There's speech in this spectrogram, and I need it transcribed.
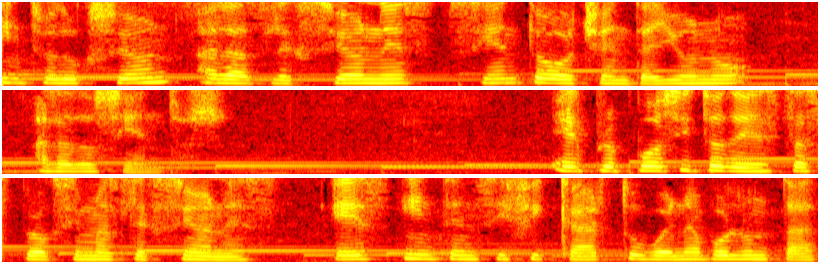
Introducción a las lecciones 181 a la 200. El propósito de estas próximas lecciones es intensificar tu buena voluntad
